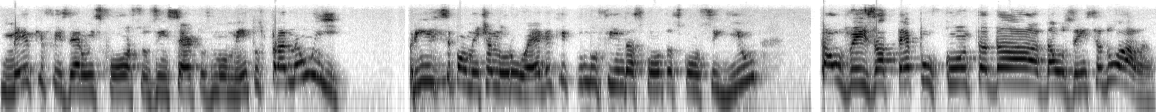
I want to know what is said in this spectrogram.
meio que fizeram esforços em certos momentos para não ir. Principalmente a Noruega, que no fim das contas conseguiu, talvez até por conta da, da ausência do Alan.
